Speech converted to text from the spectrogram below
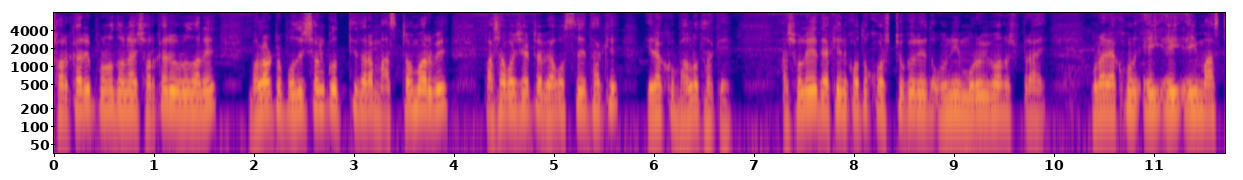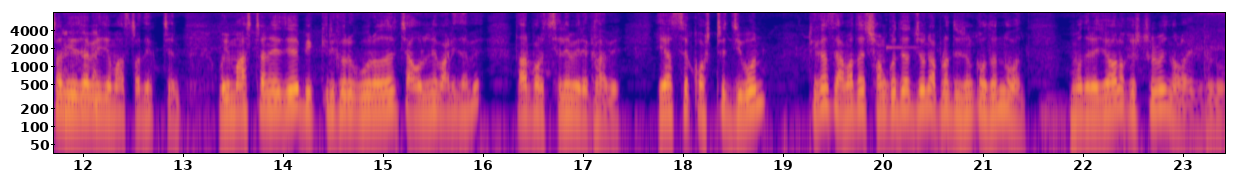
সরকারি প্রণোদনায় সরকারি অনুদানে ভালো একটা পজিশন করতে তারা মাছটাও মারবে পাশাপাশি একটা ব্যবস্থায় থাকে এরা খুব ভালো থাকে। আসলে দেখেন কত কষ্ট করে উনি মুরব্বী মানুষ প্রায় ওনার এখন এই এই এই মাছটা নিয়ে যাবে এই যে মাছটা দেখছেন। ওই মাছটা নিয়ে যেয়ে বিক্রি করে গরু চাউল নিয়ে বাড়ি যাবে তারপর ছেলে মেরে খাবে এ হচ্ছে কষ্টের জীবন। ঠিক আছে আমাদের সঙ্গ দেওয়ার জন্য আপনার দুজনকে ধন্যবাদ আমাদের হলো কৃষ্ণভাই নড়াইল ধন্যবাদ।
